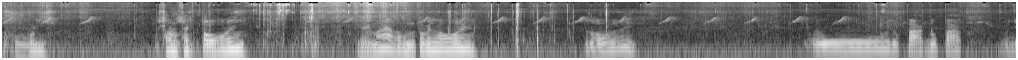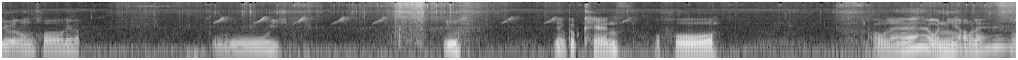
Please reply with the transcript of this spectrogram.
โอ้ยช่อนไซส์โตเลย ใหญ่มากครับผมตัวเป็นโลเลย โลเลยโอ้ยดูปากดูปากเหยื่อลงคอเลยครับโอ้ยเทียบกับแขน โอ้โห เอาแล้ววันนี้เอาแล้ว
